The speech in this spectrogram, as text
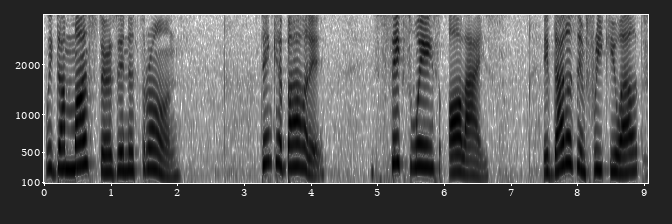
We got monsters in the throne. Think about it. Six wings, all eyes. If that doesn't freak you out,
